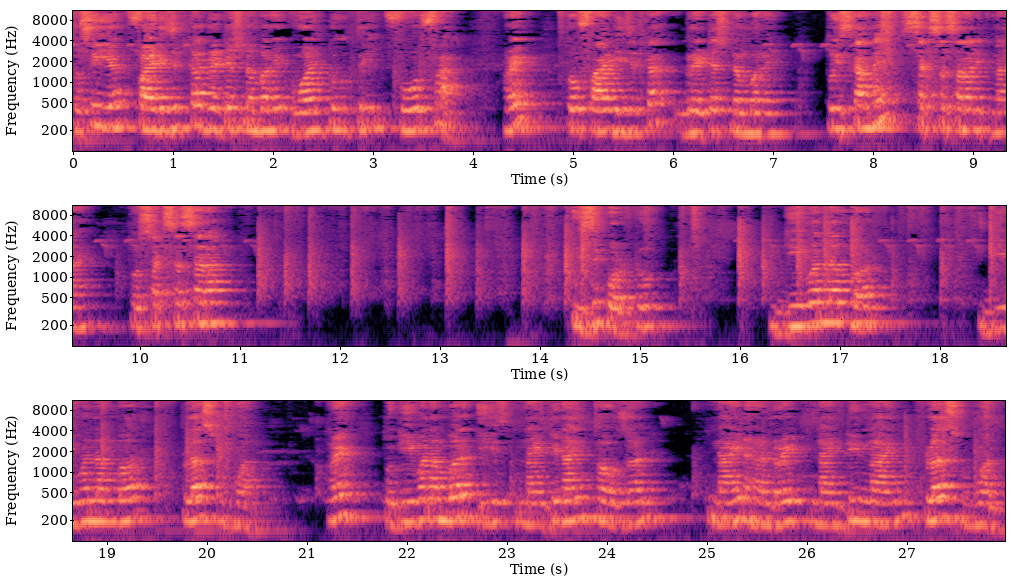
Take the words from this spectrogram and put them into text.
तो सी ये फाइव डिजिट का ग्रेटेस्ट नंबर है one two three four five right तो फाइव डिजिट का ग्रेटेस्ट नंबर है तो इसका हमें सक्सेसरा लिखना है तो successor is equal to given number given number plus one right तो given number is ninety nine thousand nine hundred ninety nine plus one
